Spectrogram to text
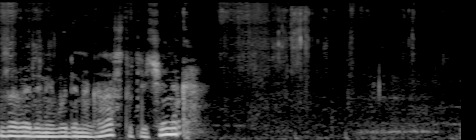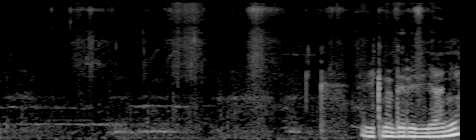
Заведений будинок газ, тут лічильник. Вікна дерев'яні.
